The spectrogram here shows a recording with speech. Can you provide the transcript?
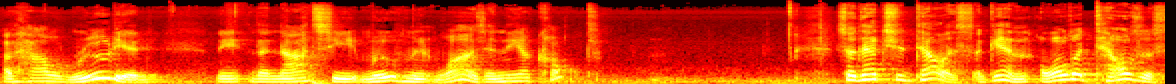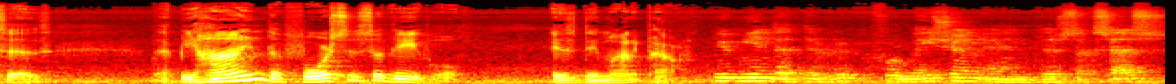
of how rooted the, the Nazi movement was in the occult. So that should tell us, again, all it tells us is that behind the forces of evil is demonic power. You mean that the formation and their success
